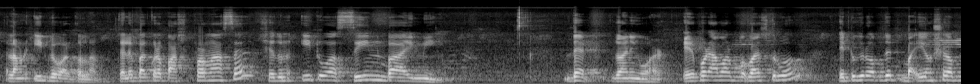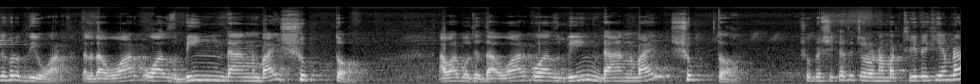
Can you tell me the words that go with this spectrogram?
তাহলে আমরা ইট ব্যবহার করলাম। তাহলে বাক করে পাস্ট ফর্মে আছে, সেজন্য it was seen by me. That joining word এরপরে আবার বয়স করব। এটুকের অবজেক্ট বা এই অংশের অবজেক্ট হলো দি ওয়ার্ক তাহলে the work was being done by Supta আবার বলছে the work was being done by Supta Supta শিক্ষার্থী, চলো নাম্বার থ্রি দেখি আমরা।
